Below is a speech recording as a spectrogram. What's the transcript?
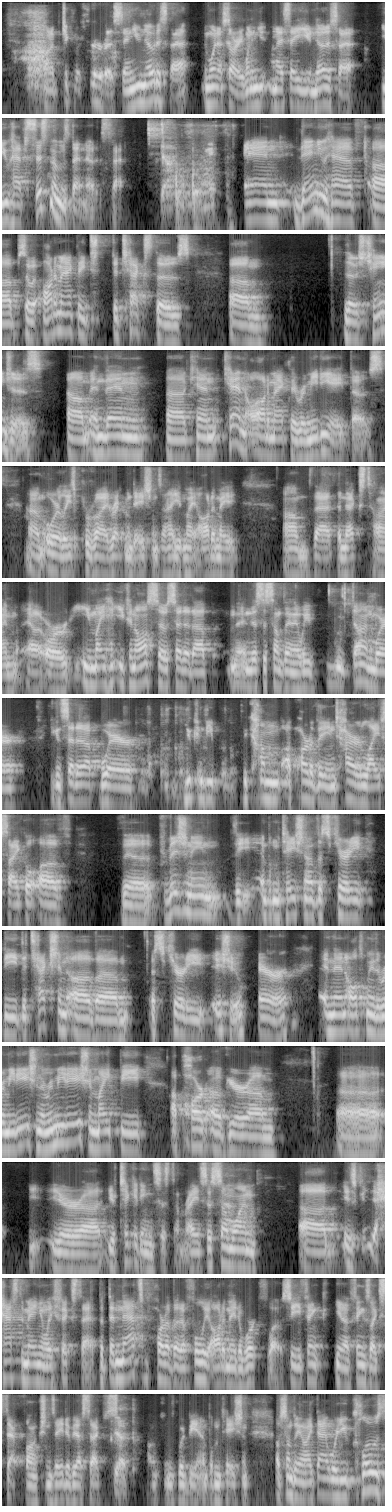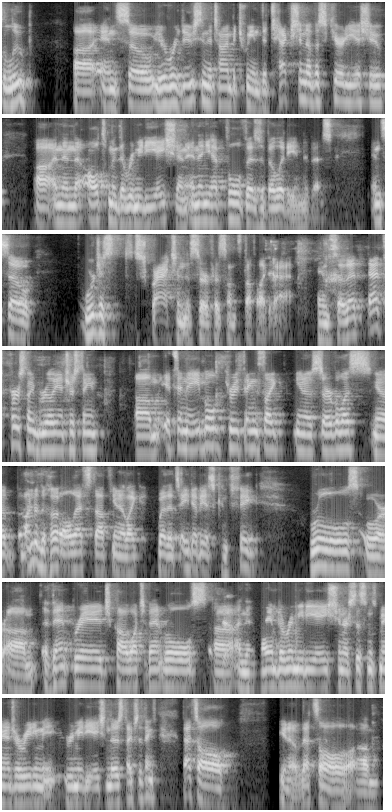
on a particular service, and you notice that. And when sorry, when you, when I say you notice that, you have systems that notice that. And then you have uh, so it automatically t- detects those um, those changes, um, and then uh, can can automatically remediate those, um, or at least provide recommendations on how you might automate um, that the next time. Uh, or you might you can also set it up, and this is something that we've we've done where you can set it up where you can be become a part of the entire life cycle of the provisioning, the implementation of the security, the detection of um, a security issue, error, and then ultimately the remediation. The remediation might be a part of your um, uh, your uh, your ticketing system, right? So someone uh, is has to manually fix that, but then that's part of a fully automated workflow. So you think you know things like step functions, AWS step functions would be an implementation of something like that, where you close the loop uh, and so you're reducing the time between detection of a security issue uh, and then the ultimate the remediation, and then you have full visibility into this. And so we're just scratching the surface on stuff like that. And so that that's personally really interesting. Um, it's enabled through things like you know serverless, you know under the hood, all that stuff. You know like whether it's AWS config rules or um, Event Bridge, CloudWatch event rules, uh, yeah. and then Lambda remediation or Systems Manager remediation, those types of things. That's all. You know that's all. Um,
